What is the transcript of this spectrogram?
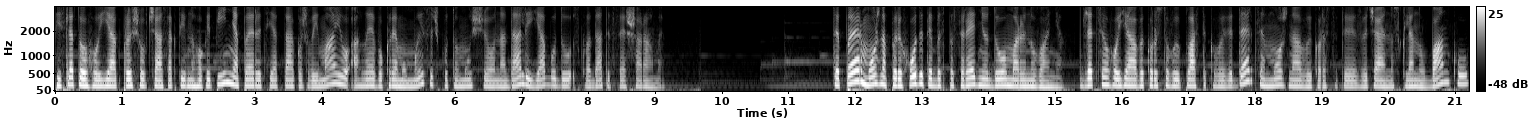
Після того, як пройшов час активного кипіння, перець я також виймаю, але в окрему мисочку, тому що надалі я буду складати все шарами. Тепер можна переходити безпосередньо до маринування. Для цього я використовую пластикове відерце, можна використати, звичайно, скляну банку.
